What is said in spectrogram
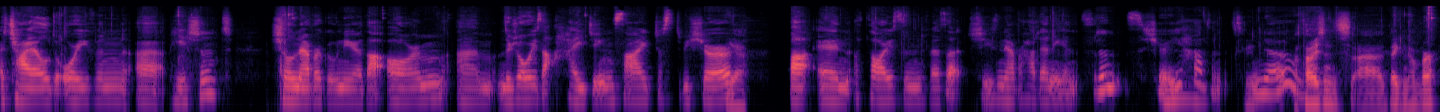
a child or even a patient, she'll never go near that arm. Um, there's always that hygiene side, just to be sure. Yeah. But in a thousand visits, she's never had any incidents. Sure, you haven't. good. No. A thousand's a big number.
